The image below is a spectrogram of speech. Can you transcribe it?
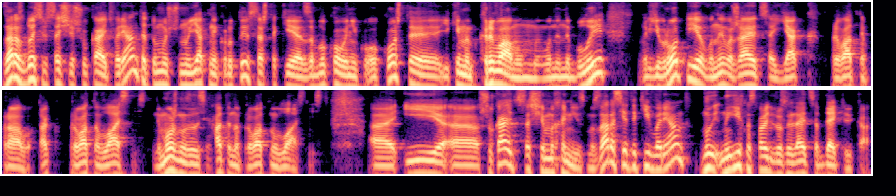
зараз? Досі все ще шукають варіанти, тому що ну як не крути, все ж таки заблоковані ко- кошти, якими б кривавими вони не були в Європі. Вони вважаються як приватне право, так приватна власність. Не можна засягати на приватну власність е, і е, шукають все ще механізми. Зараз є такий варіант. Ну і їх насправді розглядається декілька.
